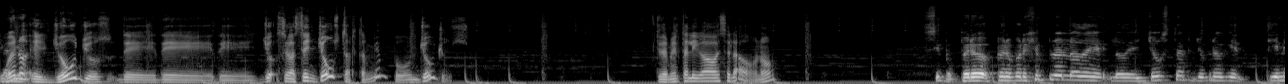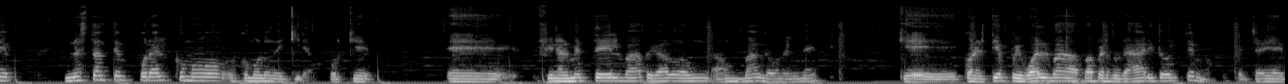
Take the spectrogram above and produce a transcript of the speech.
Bueno, el JoJo's de, de, de Jo- Sebastián Joestar también, pues un JoJo's. Que también está ligado a ese lado, ¿no? Sí, pues, pero, pero por ejemplo lo de lo de Joestar yo creo que tiene no es tan temporal como, como lo de Kira, porque eh, finalmente él va pegado a un, a un manga, a un anime, que con el tiempo igual va, va a perdurar y todo el tema. Hay,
